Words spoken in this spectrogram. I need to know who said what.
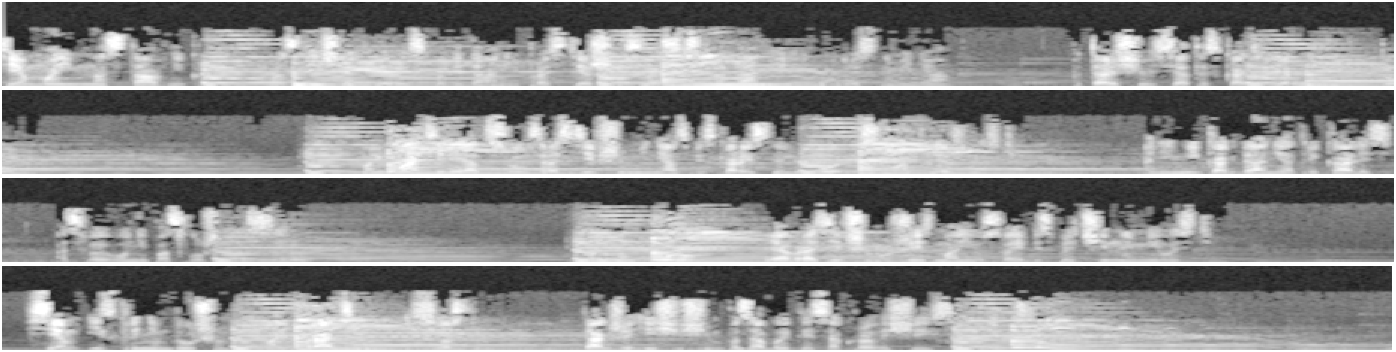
Speaker 1: Всем моим наставникам различных вероисповеданий, простершим свое сострадание и мудрость на меня, пытающегося отыскать верный путь к дому. Моей матери и отцу, взрастившим меня с бескорыстной любовью и самоотверженностью, они никогда не отрекались от своего непослушного сына. Моему гуру, преобразившему жизнь мою своей беспричинной милостью, всем искренним душам, моим братьям и сестрам, также ищущим позабытые сокровища их сердец.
